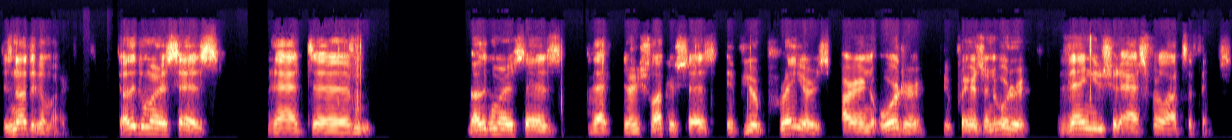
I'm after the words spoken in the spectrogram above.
There's another Gemara. The other Gemara says that um, the other Gemara says that Reish Lakish says if your prayers are in order, your prayers are in order, then you should ask for lots of things.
